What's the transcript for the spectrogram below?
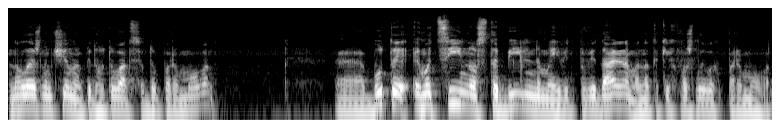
належним чином підготуватися до перемовин бути емоційно стабільними і відповідальними на таких важливих перемовин,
